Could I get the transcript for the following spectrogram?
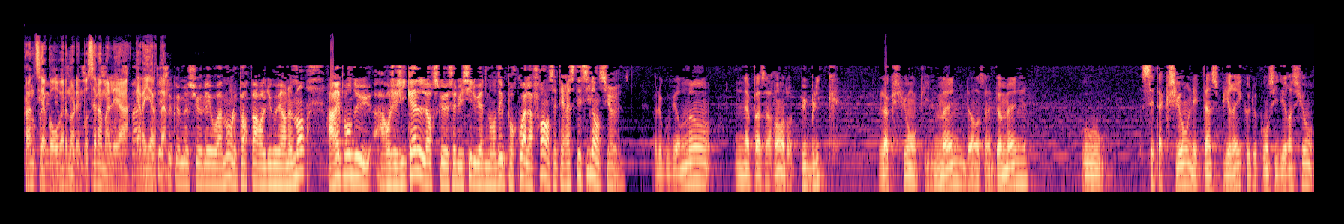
Frantziako gobernuaren bozeramalea garai hartan. Ce que monsieur Léo Hamon, le porte-parole du gouvernement, a répondu à Roger Giquel lorsque celui-ci lui a demandé pourquoi la France était restée silencieuse. Le gouvernement n'a pas à rendre publique l'action qu'il mène dans un domaine où cette action n'est inspirée que de considérations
